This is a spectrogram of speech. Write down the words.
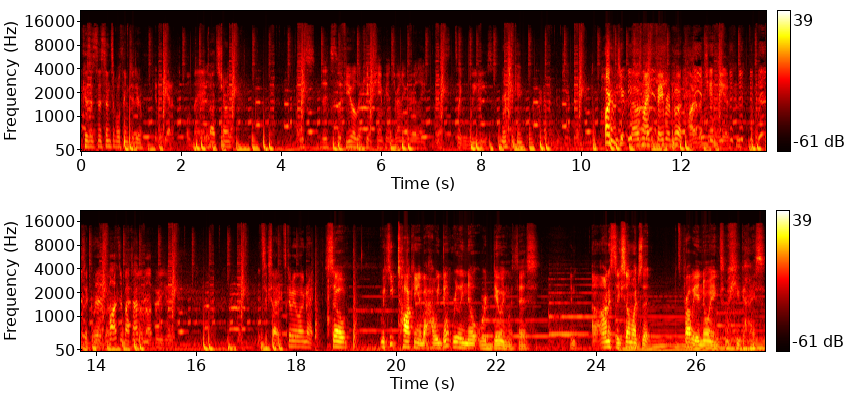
because it's the sensible thing to do. Thoughts, John? It's, it's the fuel that keeps champions running, really. It's like Wheaties. Mercer King. Heart of the Champion. That was my favorite book. Heart of a champion. It's a great book. Sponsored by Taco Bell, pretty sure. It's exciting. It's gonna be a long night. So, we keep talking about how we don't really know what we're doing with this, and uh, honestly, so much that it's probably annoying some of you guys.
